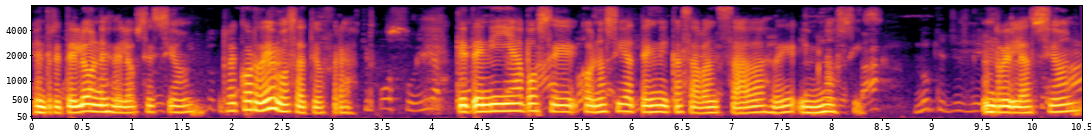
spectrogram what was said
entre telones de la obsesión, recordemos a Teofrastos, que tenía, conocía técnicas avanzadas de hipnosis en relación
